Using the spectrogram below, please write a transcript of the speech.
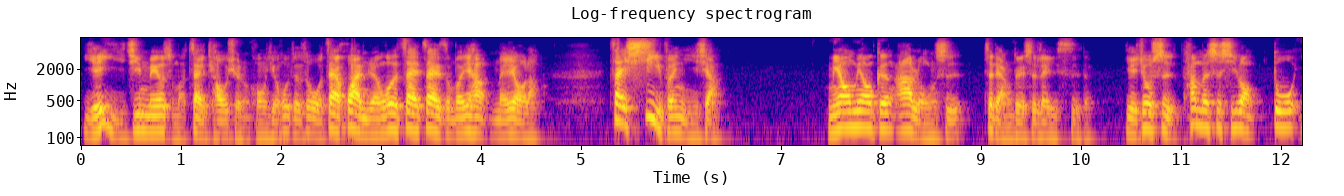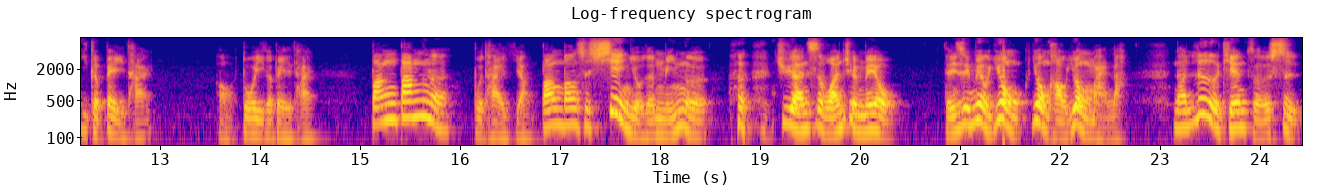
也已经没有什么再挑选的空间，或者说我再换人，或者再再怎么样没有了。再细分一下，喵喵跟阿龙是这两对是类似的，也就是他们是希望多一个备胎，哦，多一个备胎。邦邦呢？不太一样，邦邦是现有的名额，居然是完全没有，等于是没有用用好用满了。那乐天则是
